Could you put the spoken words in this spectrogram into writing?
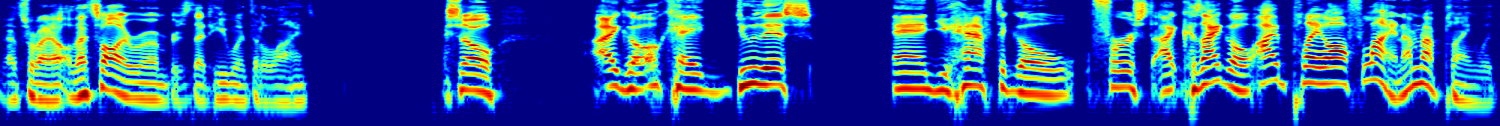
That's what I. That's all I remember is that he went to the Lions. So I go, okay, do this, and you have to go first. I because I go, I play offline. I'm not playing with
